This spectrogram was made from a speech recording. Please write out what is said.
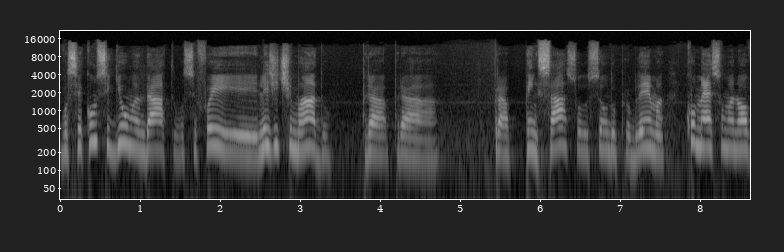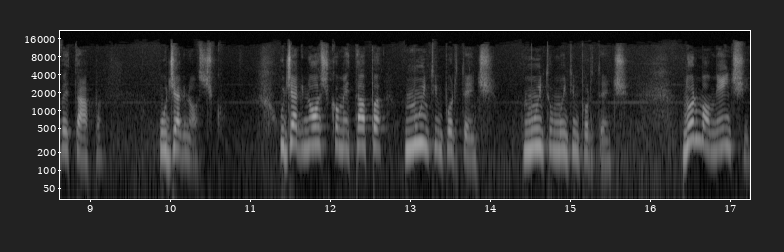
você conseguiu o mandato, você foi legitimado para pensar a solução do problema, começa uma nova etapa, o diagnóstico. O diagnóstico é uma etapa muito importante, muito, muito importante. Normalmente,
